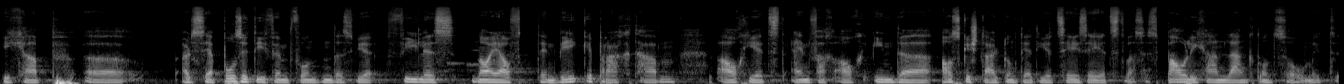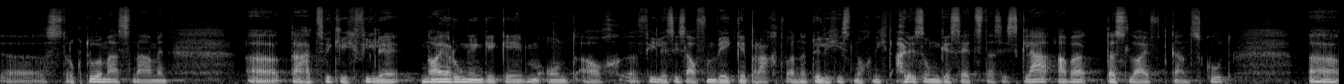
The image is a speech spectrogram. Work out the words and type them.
ich habe äh, als sehr positiv empfunden, dass wir vieles neu auf den Weg gebracht haben, auch jetzt einfach auch in der Ausgestaltung der Diözese jetzt, was es baulich anlangt und so mit äh, Strukturmaßnahmen. Äh, da hat es wirklich viele Neuerungen gegeben und auch äh, vieles ist auf den Weg gebracht worden. Natürlich ist noch nicht alles umgesetzt, das ist klar, aber das läuft ganz gut. Äh,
